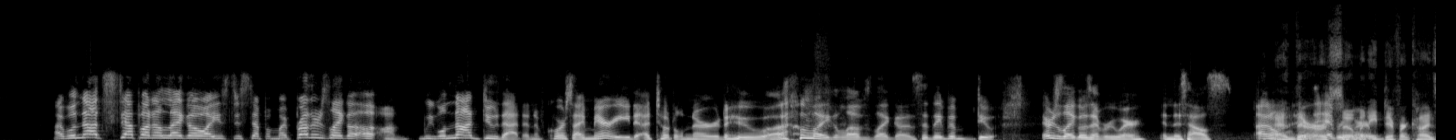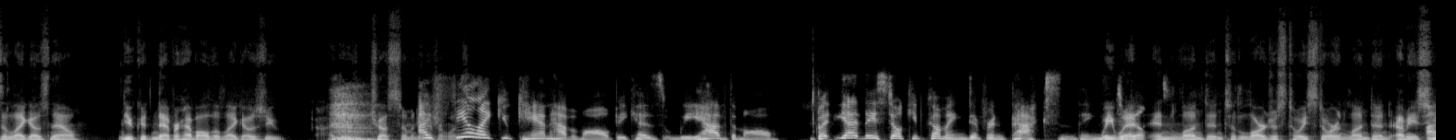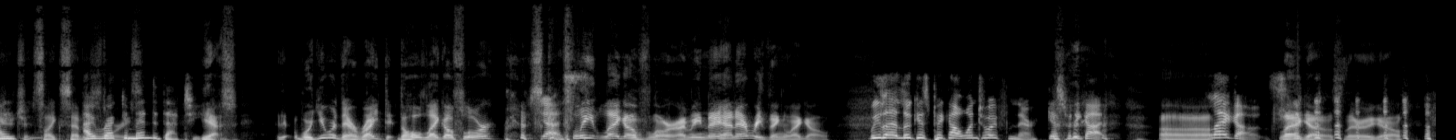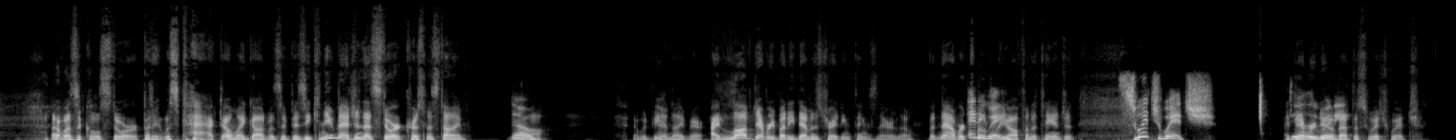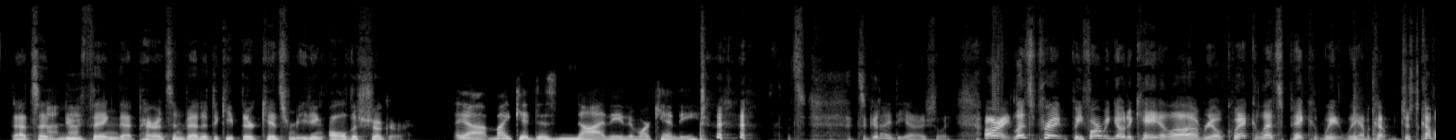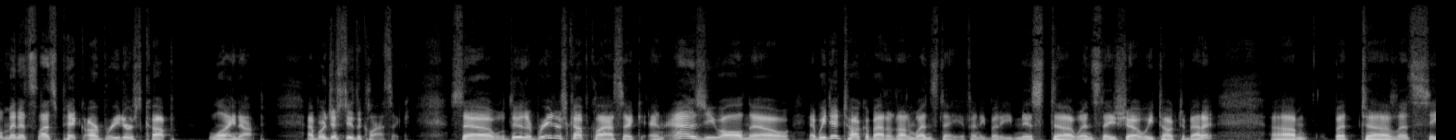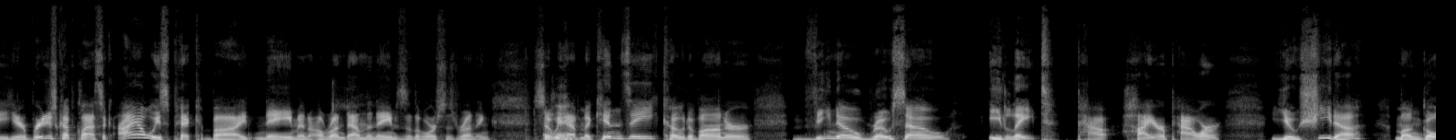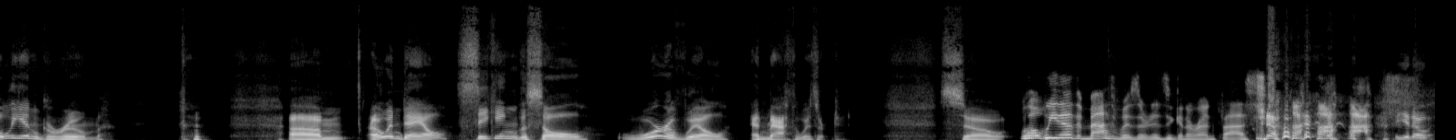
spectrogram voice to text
I will not step on a Lego. I used to step on my brother's Lego. Uh, um, we will not do that. And of course, I married a total nerd who uh, like loves Legos. So they've been do. There's Legos everywhere in this house. I don't. and there are it's so many different kinds of Legos now. You could never have all the Legos. You, I mean, just so many different ones. I feel ones. like you can have them all because we have them all. But yet they still keep coming, different packs and things. We went build. in London to the largest toy store in London. I mean, it's I- huge. it's like seven. I stories. recommended that to you. Yes. Well, you were there, right? The whole Lego floor? It's Yes. Complete Lego floor. I mean, they had everything Lego. We let Lucas pick out one toy from there. Guess what he got? Uh, Legos. Legos. There you go. That was a cool store, but it was packed. Oh my God, was it busy? Can you imagine that store at Christmas time? no. Oh, It would be a nightmare. I loved everybody demonstrating things there, though. But now we're totally Anyway. off on a tangent. Switch Witch. I never knew Winnie. about the Switch Witch. That's a Uh-huh. new thing that parents invented to keep their kids from eating all the sugar. Yeah, my kid does not need any more candy. It's a good idea, actually. All right, let's pick before we go to Kayla real quick. Let's pick. We we have a couple, just a couple minutes. Let's pick our Breeders' Cup lineup, and we'll just do the classic. So we'll do the Breeders' Cup Classic, and as you all know, and we did talk about it on Wednesday. If anybody missed uh, Wednesday's show, we talked about it. Um, but uh, let's see here. Breeders' Cup Classic. I always pick by name, and I'll run down the names of the horses running. So we have McKinzie, Code of Honor, Vino Rosso, Elate, Pow- Higher Power, Yoshida, Mongolian Groom, um, Owendale, Seeking the Soul, War of Will, and Math Wizard. So well, we know the math wizard isn't going to run fast. no, you know,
